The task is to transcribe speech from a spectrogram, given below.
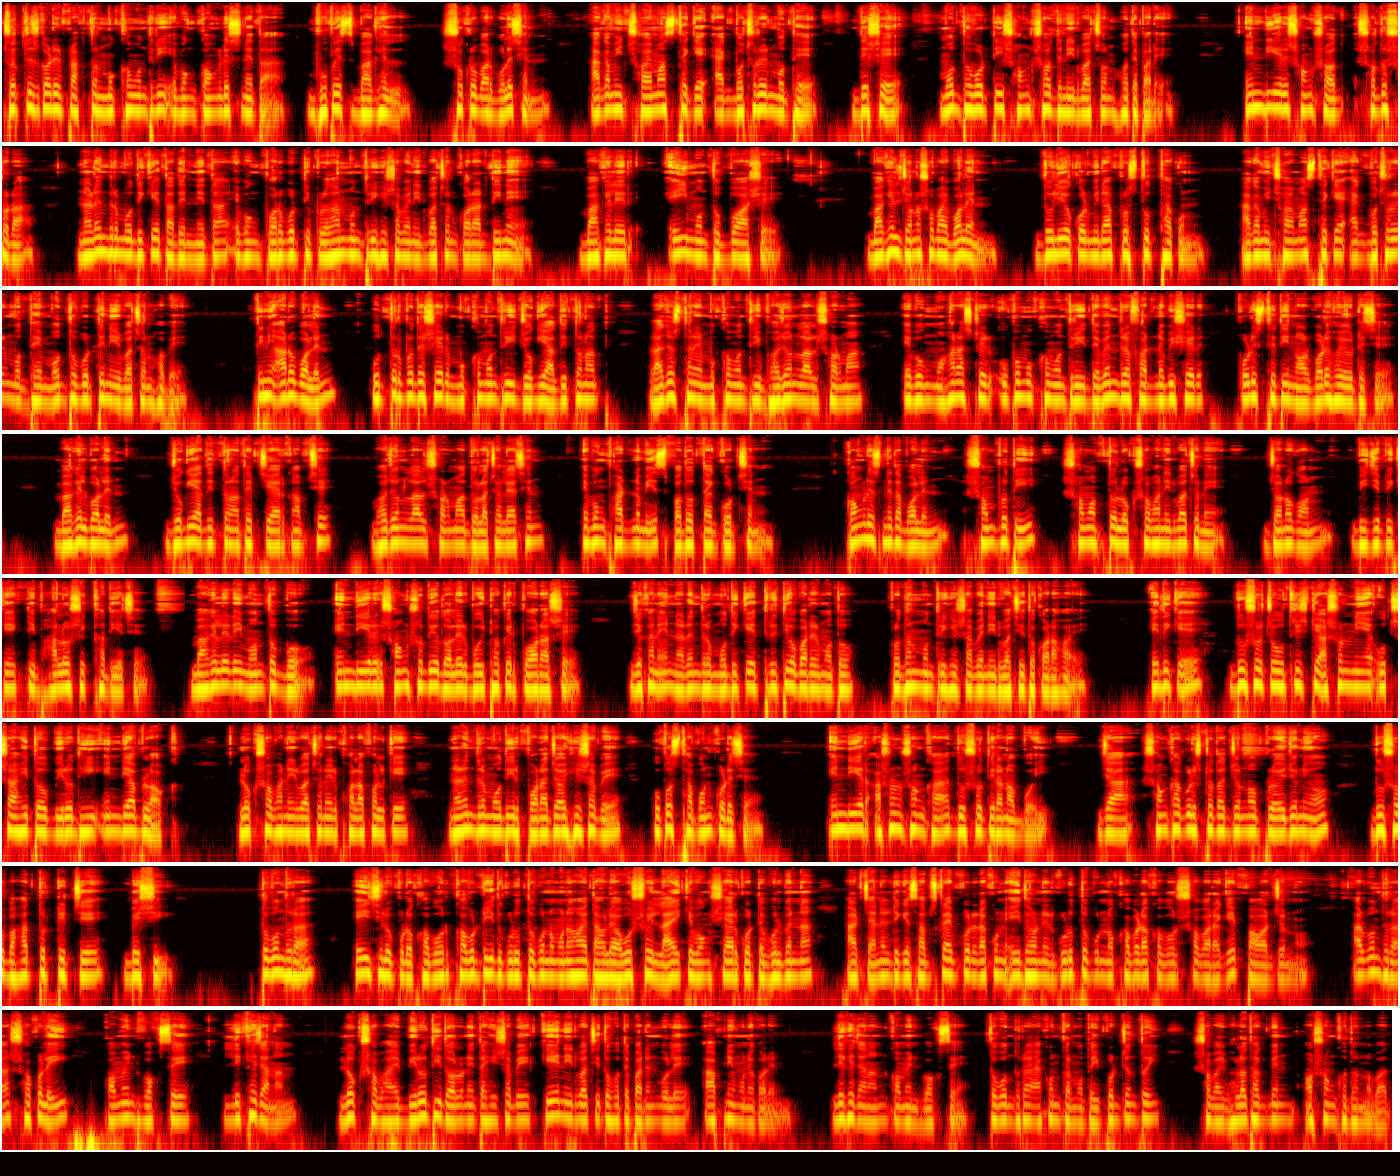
ছত্তিশগড়ের প্রাক্তন মুখ্যমন্ত্রী এবং কংগ্রেস নেতা ভূপেশ বাঘেল শুক্রবার বলেছেন আগামী ছয় মাস থেকে এক বছরের মধ্যে দেশে মধ্যবর্তী সংসদ নির্বাচন হতে পারে। এনডিএর সংসদ সদস্যরা নরেন্দ্র মোদীকে তাদের নেতা এবং পরবর্তী প্রধানমন্ত্রী হিসাবে নির্বাচন করার দিনে বাঘেলের এই মন্তব্য আসে। বাঘেল জনসভায় বলেন, দলীয় কর্মীরা প্রস্তুত থাকুন। আগামী ছয় মাস থেকে এক বছরের মধ্যে মধ্যবর্তী নির্বাচন হবে। তিনি আরও বলেন, উত্তরপ্রদেশের মুখ্যমন্ত্রী যোগী আদিত্যনাথ রাজস্থানের মুখ্যমন্ত্রী ভজনলাল শর্মা এবং মহারাষ্ট্রের উপমুখ্যমন্ত্রী দেবেন্দ্র ফডনবিসের পরিস্থিতি নড়বড়ে হয়ে উঠেছে। বাঘেল বলেন, যোগী আদিত্যনাথের চেয়ার কাঁপছে, ভজনলাল শর্মা দোলাচলে আছেন এবং ফাডনবিস পদত্যাগ করছেন। কংগ্রেস নেতা বলেন, সম্প্রতি সমাপ্ত লোকসভা নির্বাচনে জনগণ বিজেপিকে একটি ভালো শিক্ষা দিয়েছে। বাঘেলের এই মন্তব্য এনডিএর সংসদীয় দলের বৈঠকের পর আসে। যেখানে নরেন্দ্র মোদীকে তৃতীয়বারের মতো প্রধানমন্ত্রী হিসাবে নির্বাচিত করা হয়। এদিকে দুশো চৌত্রিশটি আসন নিয়ে উৎসাহিত বিরোধী ইন্ডিয়া ব্লক লোকসভা নির্বাচনের ফলাফলকে নরেন্দ্র মোদীর পরাজয় হিসাবে উপস্থাপন করেছে। এনডিএর আসন সংখ্যা দুশো তিরানব্বই, যা সংখ্যাগরিষ্ঠতার জন্য প্রয়োজনীয় দুশো বাহাত্তরটির চেয়ে বেশি। তো বন্ধুরা, এই ছিল পুরো খবর। খবরটি যদি গুরুত্বপূর্ণ মনে হয়, তাহলে অবশ্যই লাইক এবং শেয়ার করতে ভুলবেন না। আর চ্যানেলটিকে সাবস্ক্রাইব করে রাখুন এই ধরনের গুরুত্বপূর্ণ খবরাখবর সবার আগে পাওয়ার জন্য। আর বন্ধুরা, সকলেই কমেন্ট বক্সে লিখে জানান, লোকসভায় বিরোধী দলনেতা হিসাবে কে নির্বাচিত হতে পারেন বলে আপনি মনে করেন? লিখে জানান কমেন্ট বক্সে তো বন্ধুরা, এখনকার মতো এই পর্যন্তই। সবাই ভালো থাকবেন। অসংখ্য ধন্যবাদ।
